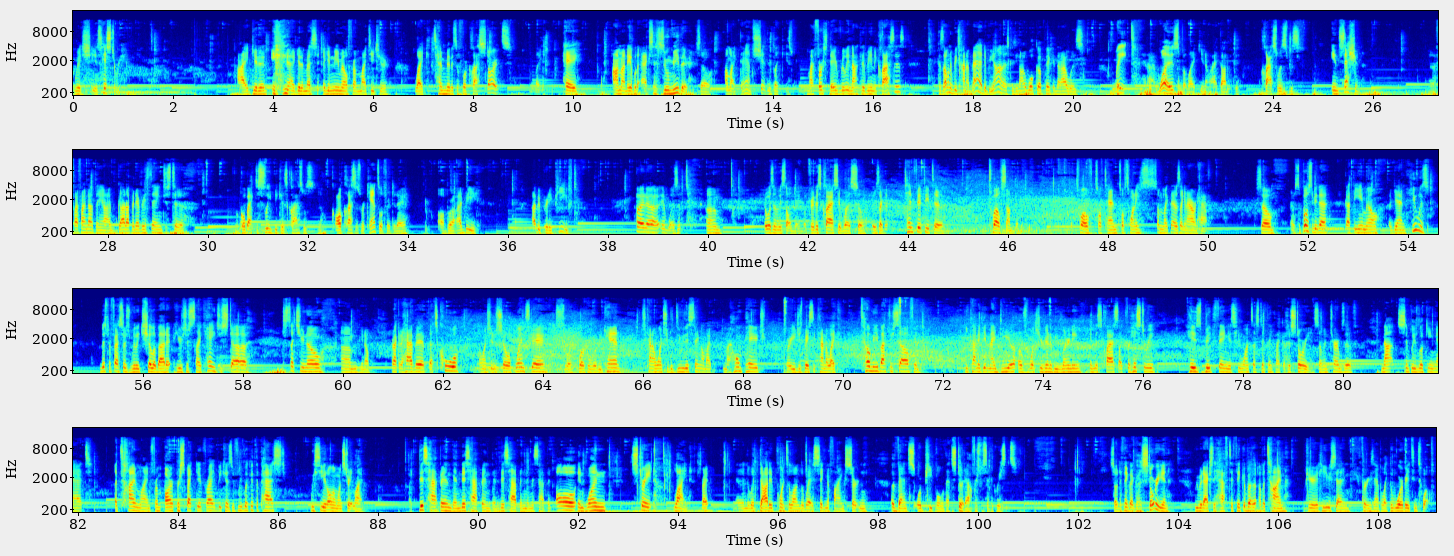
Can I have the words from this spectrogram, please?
which is history. I get an I get a message, I get an email from my teacher, like 10 minutes before class starts, like, "Hey, I'm not able to access Zoom either. So I'm like, damn, shit. Is like, is my first day really not going to be any classes? Because I'm to be kind of mad, to be honest. Because you know, I woke up thinking that I was late, and I was, but like, you know, I thought the class was was in session. And if I find out that you know I've got up and everything just to go back to sleep because class was, you know, all classes were canceled for today, oh, bro, I'd be, I'd be pretty peeved. But uh, it wasn't. Um, it wasn't at least all day, but for this class it was. So it was like 10:50 to 12 something, 12, 12, 10, 12, 20, something like that. It was like an hour and a half. So I was supposed to be there. Got the email again. He was. This professor is really chill about it. He was just like, "Hey, just uh, just let you know, um, you know, we're not gonna have it. That's cool. I want you to show up Wednesday. Just work where we can. Just kind of want you to do this thing on my my homepage." where you just basically kind of like tell me about yourself and you kind of get an idea of what you're going to be learning in this class. Like for history, his big thing is he wants us to think like a historian. So, in terms of not simply looking at a timeline from our perspective, right? Because if we look at the past, we see it all in one straight line. Like this happened, then this happened, then this happened, then this happened, all in one straight line, right? And with dotted points along the way signifying certain events or people that stood out for specific reasons. So, to think like a historian, we would actually have to think of a, of a time period. He was saying, for example, like the War of 1812.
